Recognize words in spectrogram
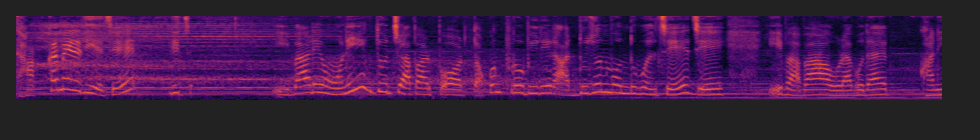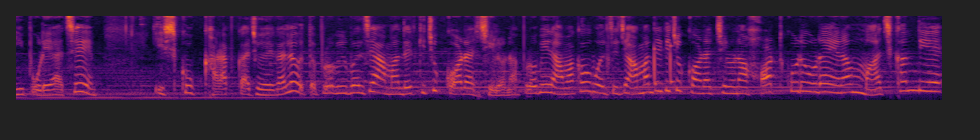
ধাক্কা মেরে দিয়েছে এবারে অনেক দূর যাবার পর তখন প্রবীরের আর দুজন বন্ধু বলছে যে, এ বাবা, ওরা বোধহয় ওখানেই পড়ে আছে। ইস, খুব খারাপ কাজ হয়ে গেল। তো প্রবীর বলছে, আমাদের কিছু করার ছিল না। প্রবীর আমাকেও বলছে যে, আমাদের কিছু করার ছিল না। হট করে ওরা এরম মাঝখান দিয়ে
